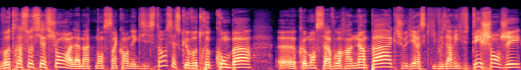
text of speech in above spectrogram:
Votre association, elle a maintenant 5 ans d'existence. Est-ce que votre combat euh, commence à avoir un impact? Je veux dire, est-ce qu'il vous arrive d'échanger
